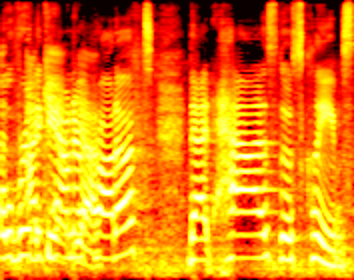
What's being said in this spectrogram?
over-the-counter yeah. product that has those claims.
